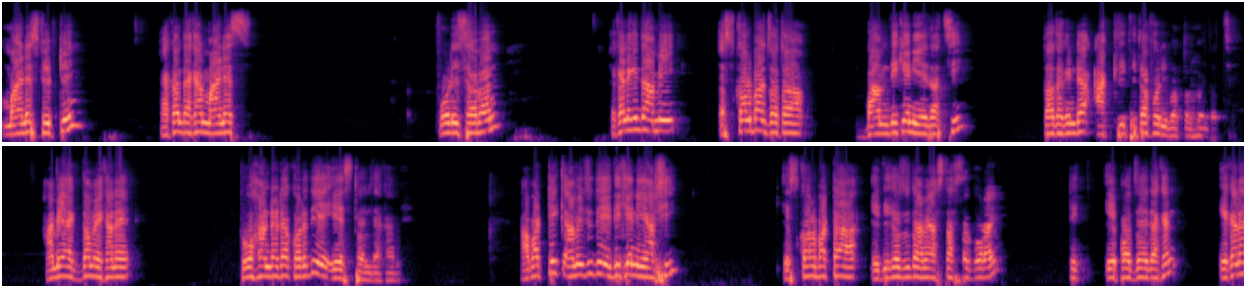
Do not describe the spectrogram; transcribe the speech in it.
মাইনাস ফিফটিন এখন দেখেন মাইনাস ফোরটি সেভেন এখানে কিন্তু আমি স্কল বার যত বাম দিকে নিয়ে যাচ্ছি, তত কিন্তু আকৃতিটা পরিবর্তন হয়ে যাচ্ছে। আমি একদম এখানে টু হান্ড্রেডে করে দিয়ে এ স্টাইল দেখাবে। আবার ঠিক আমি যদি এদিকে নিয়ে আসি স্কল বারটা এদিকে যদি আমি আস্তে আস্তে ঘোরাই, ঠিক এ পর্যায়ে দেখেন, এখানে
